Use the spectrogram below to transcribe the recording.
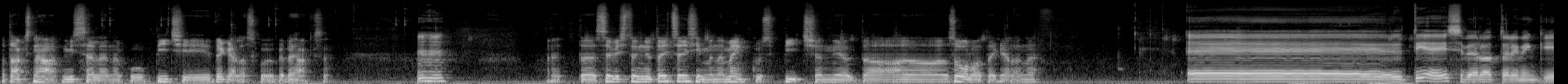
ma tahaks näha, et mis selle nagu Peachy tegelaskujuga tehakse. Mm -hmm. Et äh, see vist on ju täitsa esimene mäng, kus Peach on nii-öelda äh, soolotegelane. DAS-i peal oota oli mingi,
